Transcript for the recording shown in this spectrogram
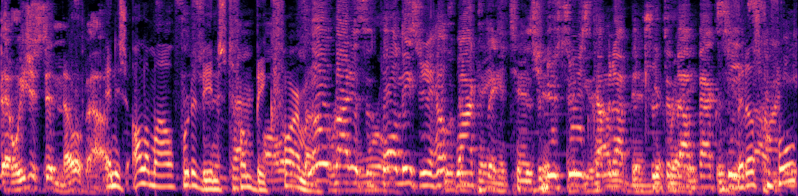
that we just didn't know about. En is allemaal voor de winst van Big Pharma. Hello, everybody. This is Paul Neeson, your health watching. There's a new series coming up, The Truth About Vaccines. Met als gevolg?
